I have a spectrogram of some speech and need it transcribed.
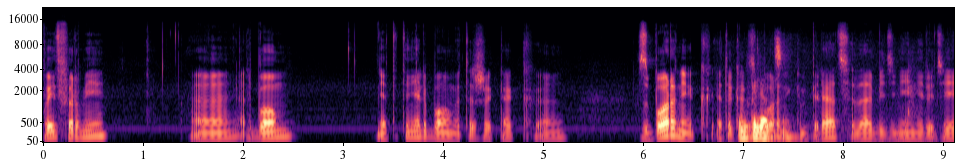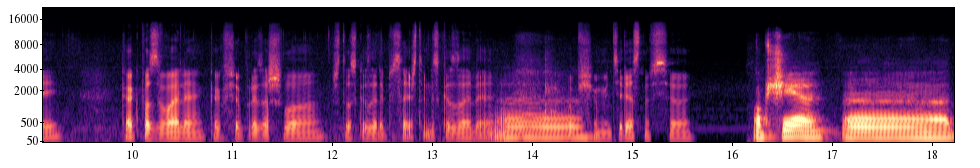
Wait for me, э, альбом. Нет, это не альбом, это же как э, сборник, это как Компиляция. сборник, компиляция, да, объединение людей. Как позвали, как все произошло, что сказали, писали, что не сказали. В э, общем, интересно все. Вообще, э,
